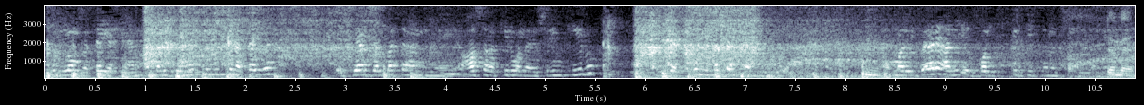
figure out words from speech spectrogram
كل يوم بسيح. يعني أما الجاموسي ممكن أسيح. الجردل مثلا 10 كيلو ولا 20 كيلو. بتدخلي مثلا اما البقري عليه إقبال كتير جدا إن شاء الله. تمام.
